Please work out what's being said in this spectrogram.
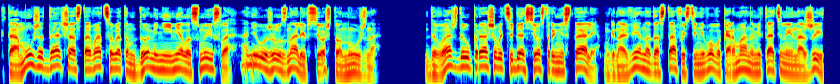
К тому же дальше оставаться в этом доме не имело смысла, они уже узнали все, что нужно. Дважды упрашивать себя сестры не стали, мгновенно достав из теневого кармана метательные ножи,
